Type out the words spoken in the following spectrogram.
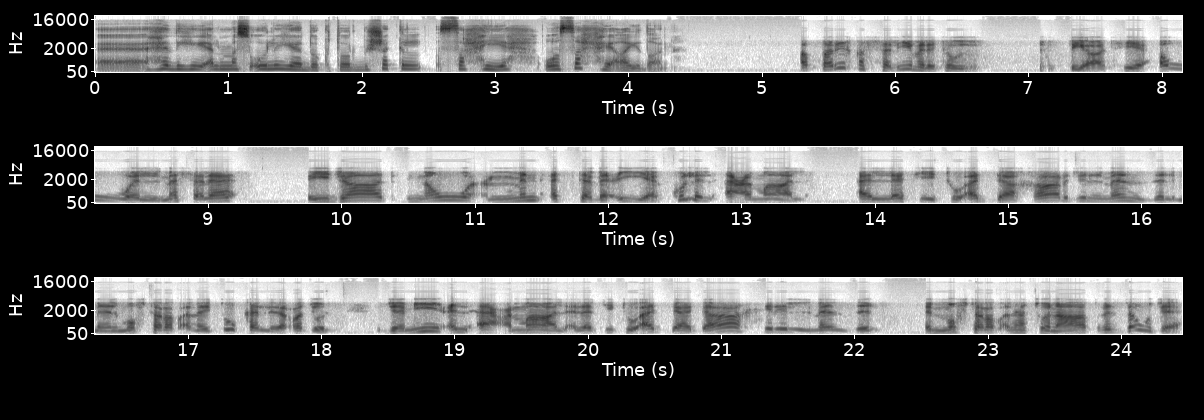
آه، هذه المسؤولية دكتور بشكل صحيح وصحي أيضا؟ الطريقة السليمة لتوزيع هي أول مسألة إيجاد نوع من التبعية. كل الأعمال التي تؤدى خارج المنزل من المفترض أن توكل للرجل. جميع الأعمال التي تؤدى داخل المنزل المفترض أنها تناط بالزوجة.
